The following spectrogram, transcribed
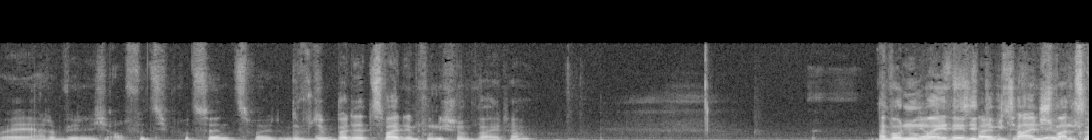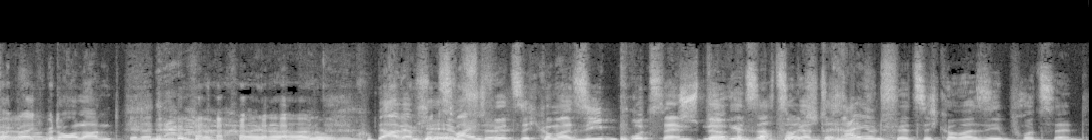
Ey, hatten wir nicht auch 40 Prozent Zweitimpfung? bei der Zweitimpfung nicht schon weiter? Einfach nur Ja, mal jetzt den digitalen Schwanzvergleich mit Holland. Ja, dann Keine Ahnung. Ja, wir haben schon Geimpfte. 42,7 Prozent. Spiegel Ne? sagt sogar Vollständig. 43,7 Prozent.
